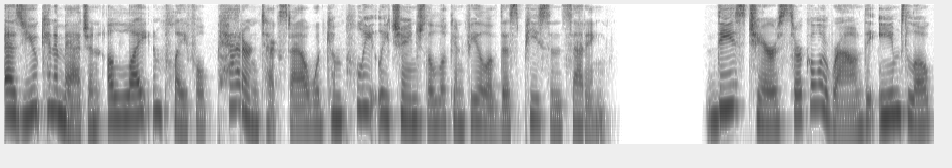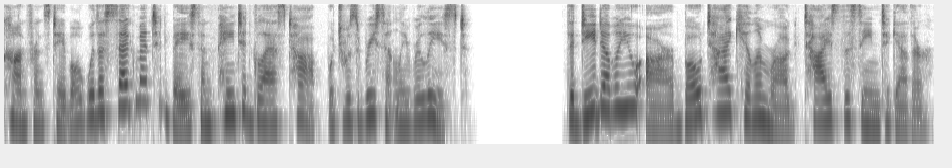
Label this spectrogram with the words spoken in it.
As you can imagine, a light and playful pattern textile would completely change the look and feel of this piece and setting. These chairs circle around the Eames Low conference table with a segmented base and painted glass top, which was recently released. The DWR bow tie kilim rug ties the scene together.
